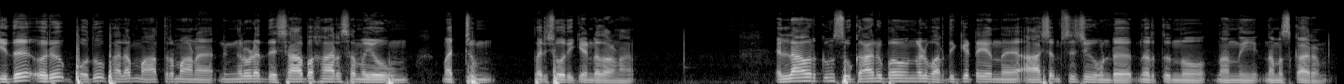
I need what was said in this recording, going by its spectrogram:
ഇത് ഒരു പൊതുഫലം മാത്രമാണ്. നിങ്ങളുടെ ദശാപഹാര സമയവും മറ്റും പരിശോധിക്കേണ്ടതാണ്. എല്ലാവർക്കും സുഖാനുഭവങ്ങൾ വർദ്ധിക്കട്ടെ എന്ന് ആശംസിച്ചുകൊണ്ട് നിർത്തുന്നു. നന്ദി നമസ്കാരം.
